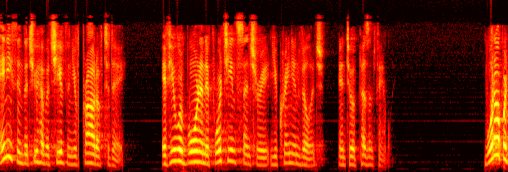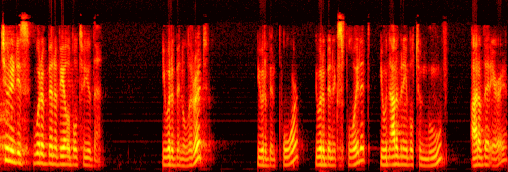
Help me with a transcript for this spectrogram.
anything that you have achieved and you're proud of today if you were born in a 14th century Ukrainian village into a peasant family? What opportunities would have been available to you then? You would have been illiterate. You would have been poor. You would have been exploited. You would not have been able to move out of that area.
